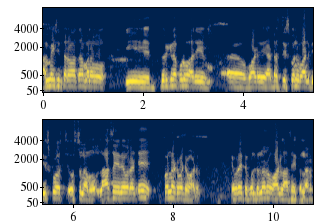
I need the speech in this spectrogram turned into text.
అమ్మేసిన తర్వాత మనము ఈ దొరికినప్పుడు అది వాడి అడ్రస్ తీసుకొని వాడిని తీసుకు వస్తున్నాము. లాస్ అయ్యేది ఎవరంటే కొన్నటువంటి వాడు. ఎవరైతే కొంటున్నారో వాడు లాస్ అవుతున్నారు.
